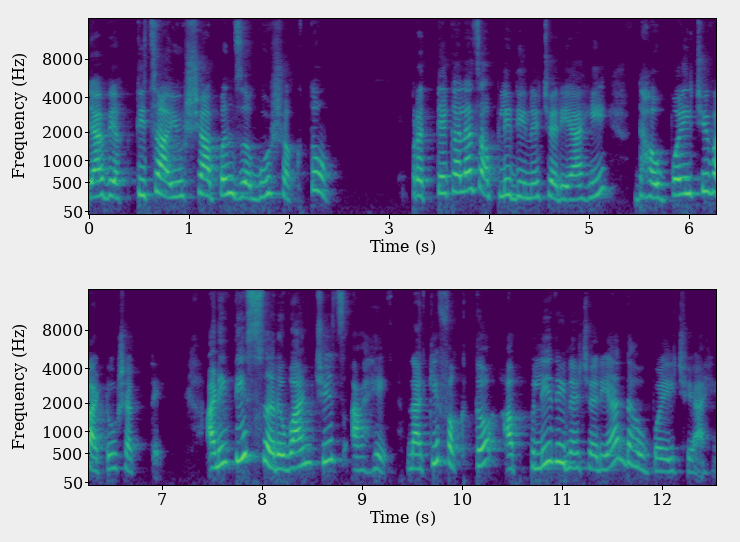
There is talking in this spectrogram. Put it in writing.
त्या व्यक्तीचं आयुष्य आपण जगू शकतो? प्रत्येकालाच आपली दिनचर्या ही धावपळीची वाटू शकते. आणि ती सर्वांचीच आहे ना की फक्त आपली दिनचर्या धावपळीची आहे.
